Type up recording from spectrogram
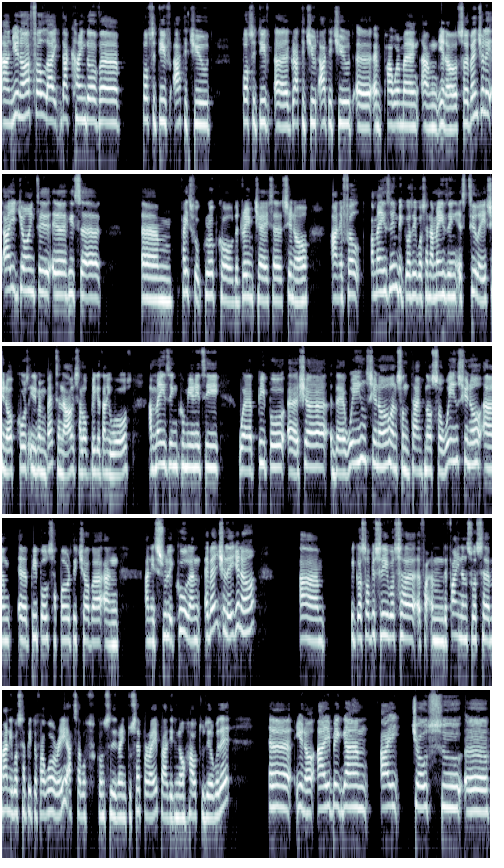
and you know I felt like that kind of uh, positive attitude positive uh, gratitude attitude uh, empowerment and you know so eventually i joined uh, his uh, um, facebook group called the dream chasers you know and it felt amazing because it was an amazing it still is you know of course even better now it's a lot bigger than it was. Amazing community where people uh, share their wins you know and sometimes not so wins you know and uh, people support each other and and it's really cool. And eventually you know um, because obviously was uh, um, the finance was uh, money was a bit of a worry as I was considering to separate, but I didn't know how to deal with it. Uh, you know, I began. I chose to, uh,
